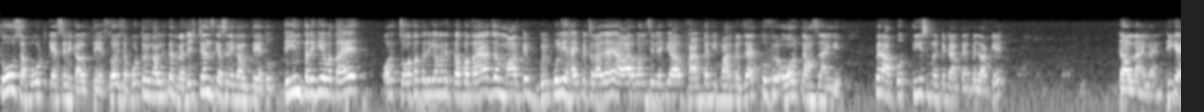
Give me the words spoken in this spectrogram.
तो सपोर्ट कैसे निकालते हैं? सॉरी सपोर्ट तो निकाल देते हैं रेजिस्टेंस कैसे निकालते हैं? तो तीन तरीके बताए और चौथा तरीका मैंने तब बताया जब मार्केट बिल्कुल ही हाई पे चला जाए आर वन से लेके आर फाइव तक ही पार कर जाए तो फिर और कहाँ से आएँगे? फिर आपको तीस मिनट के टाइम टाइम पे जाके डालना है लाइन ठीक है?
